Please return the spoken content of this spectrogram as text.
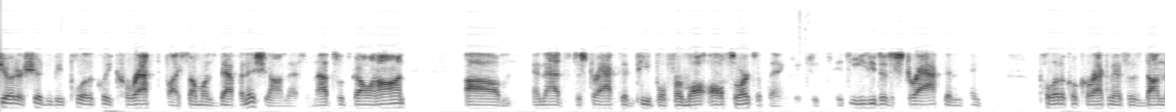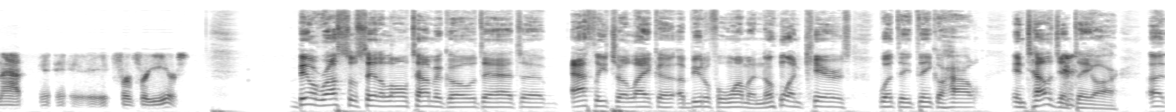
should or shouldn't be politically correct by someone's definition on this, and that's what's going on. Um, and that's distracted people from all, all sorts of things. It's, it's it's easy to distract and, and political correctness has done that for for years. Bill Russell said a long time ago that uh, athletes are like a, a, beautiful woman. No one cares what they think or how intelligent they are. Uh,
